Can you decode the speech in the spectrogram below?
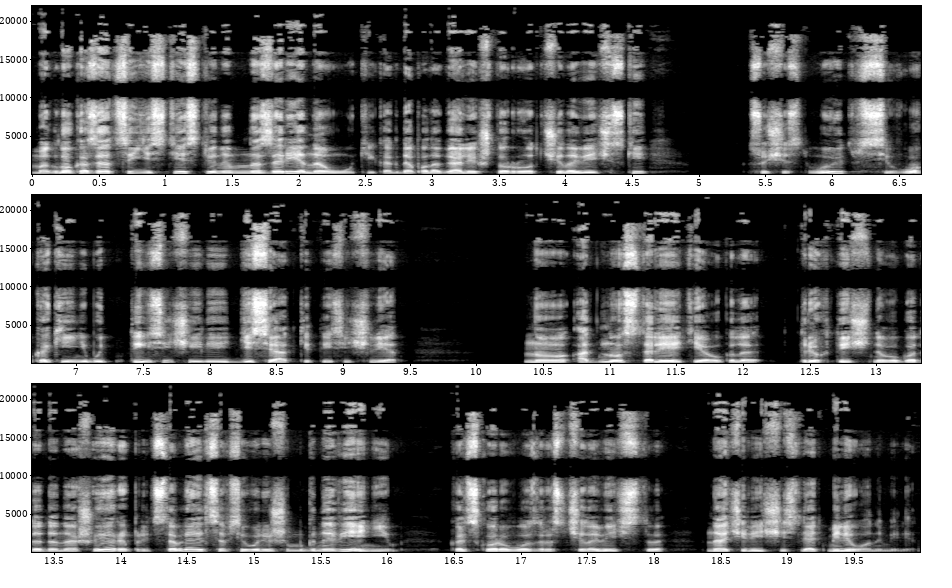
могло казаться естественным на заре науки, когда полагали, что род человеческий – существует всего какие-нибудь тысячи или десятки тысяч лет. Но одно столетие около трехтысячного года до нашей эры представляется всего лишь мгновением, коль скоро возраст человечества начали исчислять миллионами лет.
